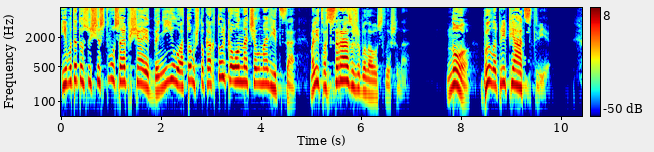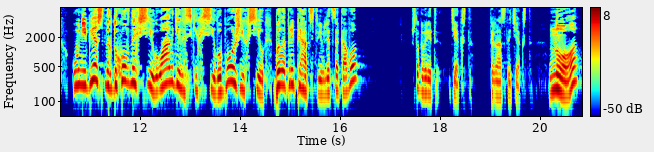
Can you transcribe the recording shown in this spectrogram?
И вот это существо сообщает Даниилу о том, что как только он начал молиться, молитва сразу же была услышана. Но было препятствие. у небесных духовных сил, у ангельских сил, у божьих сил было препятствие в лице кого? Что говорит текст, 13 текст? Но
